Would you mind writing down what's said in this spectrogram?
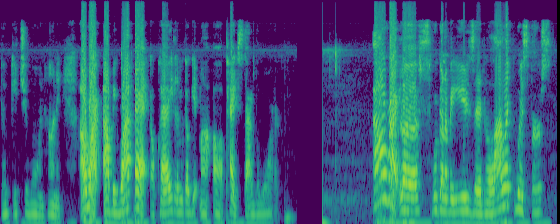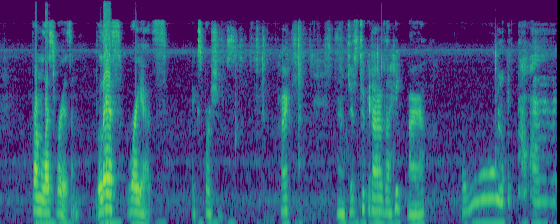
Go get you one, honey. All right, I'll be right back, okay? Let me go get my uh, paste out of the water. All right, loves, we're going to be using Lilac Whispers from Let's Resin. Less Res Expressions. Okay. Now, just took it out of the heat bath. Oh, look at that.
